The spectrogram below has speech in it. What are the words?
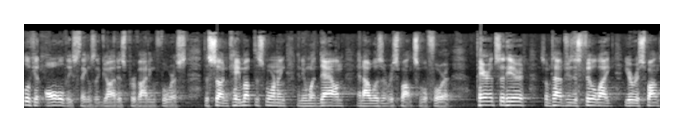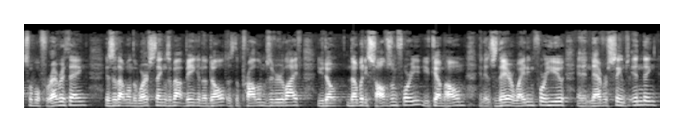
look at all these things that God is providing for us. The sun came up this morning and it went down, and I wasn't responsible for it. Parents in here, sometimes you just feel like you're responsible for everything. Isn't that one of the worst things about being an adult is the problems of your life? You don't, nobody solves them for you. You come home and it's there waiting for you and it never seems ending.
